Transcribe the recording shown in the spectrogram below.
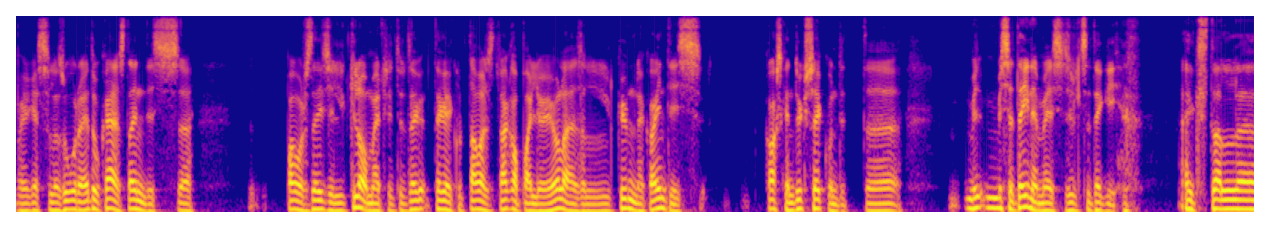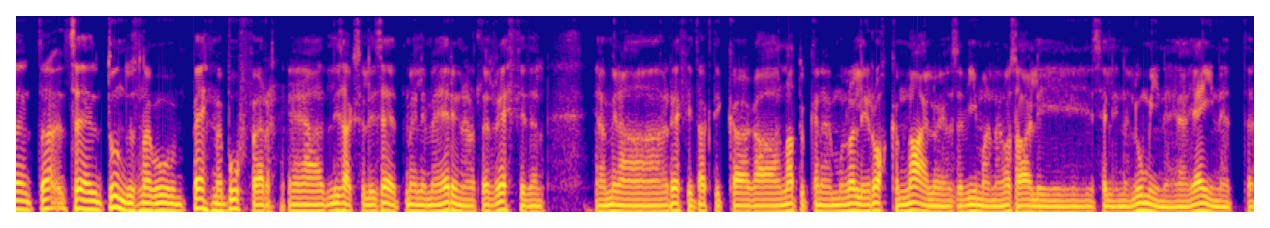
või kes selle suure edu käest andis. Power Stage'il kilomeetrit ju tegelikult tavaliselt väga palju ei ole, seal kümne kandis kakskümmend üks sekundit. Äh, mis see teine mees siis üldse tegi eks tal, ta, see tundus nagu pehme puhver ja lisaks oli see, et me olime erinevatel rehvidel ja mina rehvi taktikaga natukene, mul oli rohkem naelu ja see viimane osa oli selline lumine ja jäine, et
